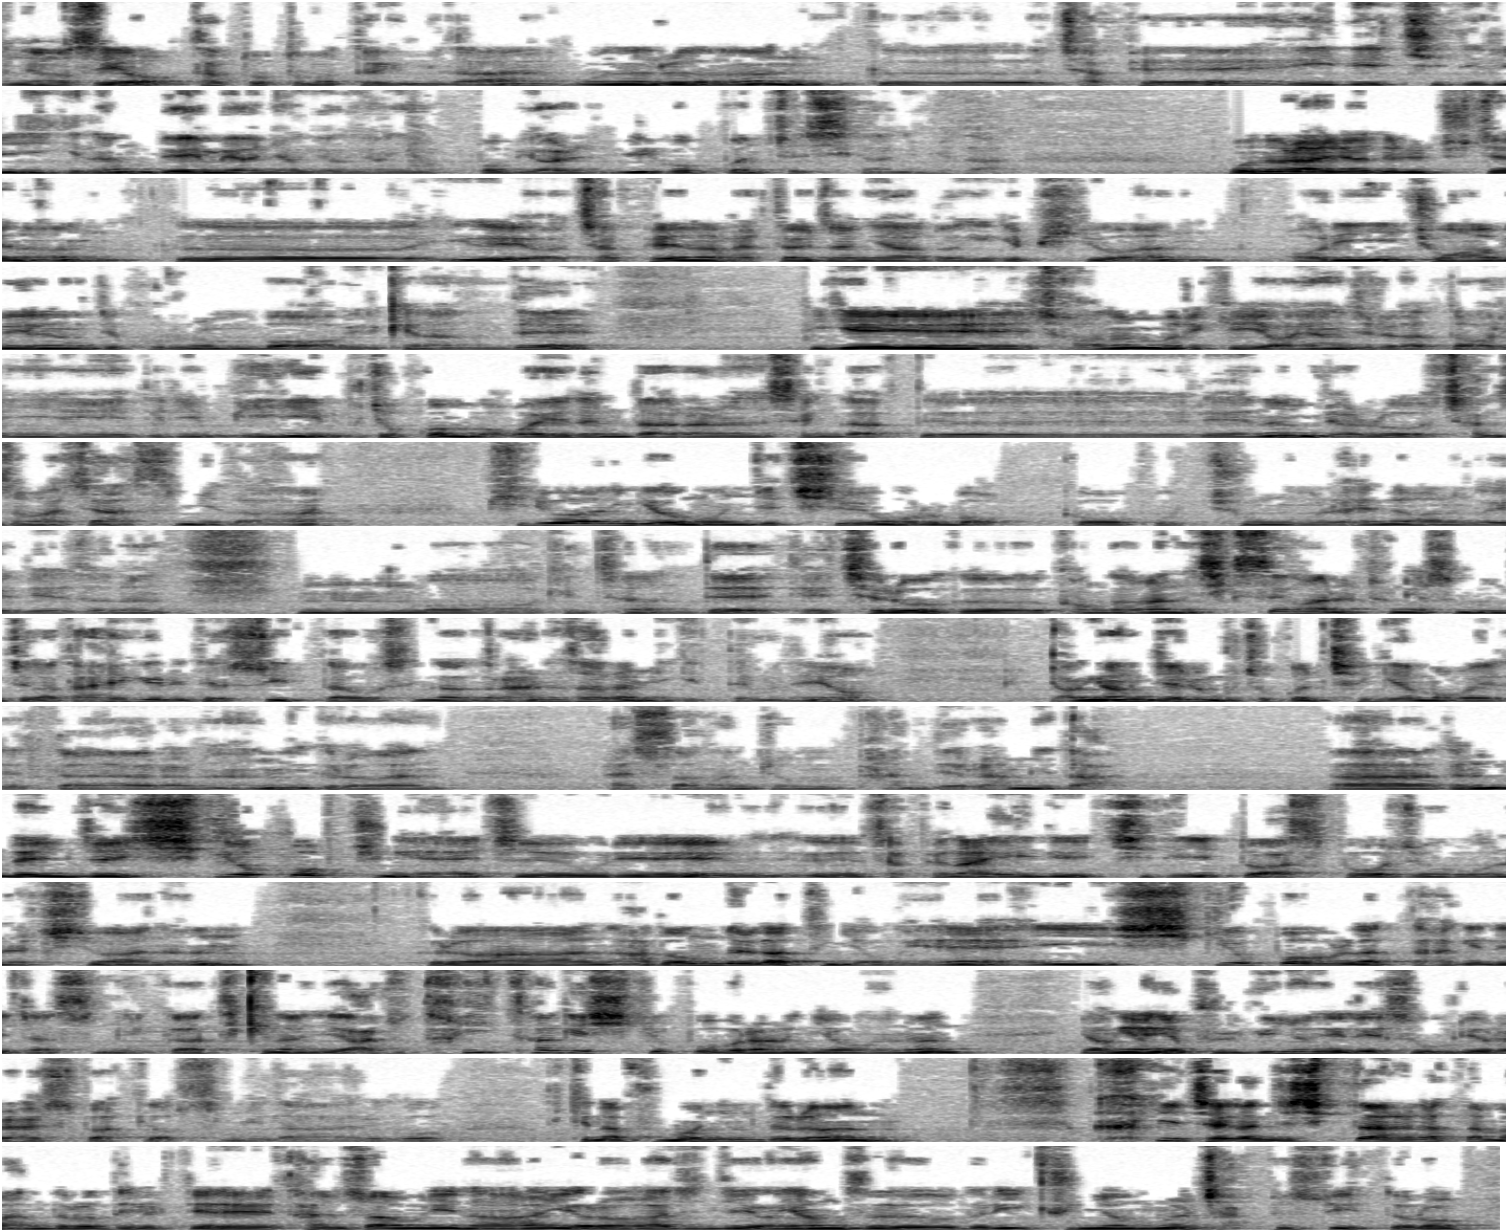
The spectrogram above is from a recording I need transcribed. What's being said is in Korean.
안녕하세요. 닥터토마토입니다. 오늘은 그 자폐 ADHD를 이기는 뇌면역 영양요법 17번째 시간입니다. 오늘 알려드릴 주제는 그 이거예요. 자폐나 발달장애 아동에게 필요한 어린이 종합영양제 고르는 법 이렇게 나는데 이게 저는 뭐 이렇게 영양제를 갖다 어린이들이 미리 무조건 먹어야 된다라는 생각들에는 별로 찬성하지 않습니다. 필요한 경우 이제 치료용으로 먹고 보충을 해나가는 것에 대해서는 음 뭐 괜찮은데 대체로 그 건강한 식생활을 통해서 문제가 다 해결이 될 수 있다고 생각을 하는 사람이기 때문에요. 영양제를 무조건 챙겨 먹어야 됐다라는 그러한 발상은 좀 반대를 합니다. 아, 그런데 이제 식이요법 중에 즉 우리 자폐나 ADHD 또 아스퍼거 증후군을 치료하는 그러한 아동들 같은 경우에 이 식이요법을 갖다 하게 되지 않습니까? 특히나 이제 아주 타이트하게 식이요법을 하는 경우는 영양의 불균형에 대해서 우려를 할 수밖에 없습니다. 그리고 특히나 부모님들은 크게 제가 이제 식단을 갖다 만들어 드릴 때 탄수화물이나 여러 가지 이제 영양소들이 균형을 잡힐 수 있도록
